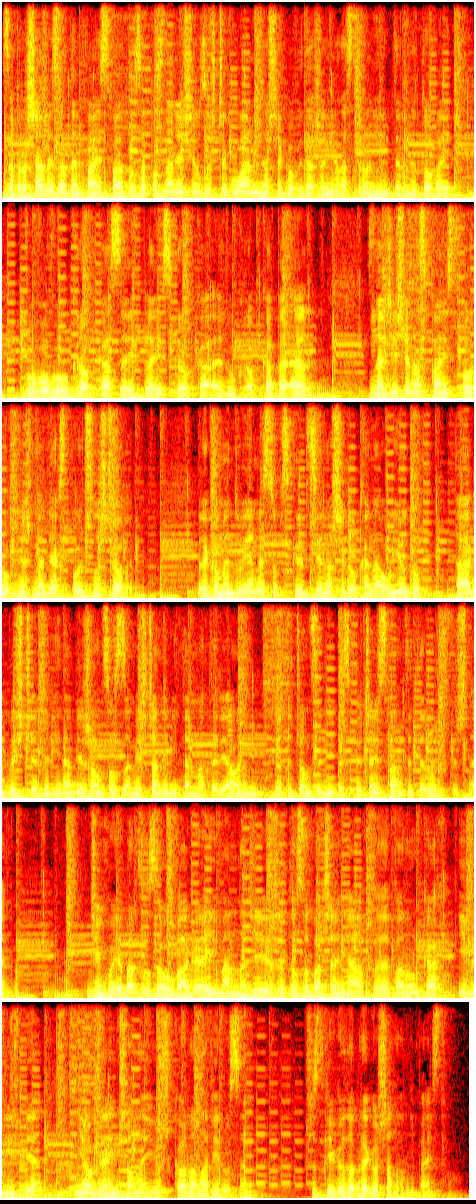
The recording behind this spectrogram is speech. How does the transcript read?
Zapraszamy zatem Państwa do zapoznania się ze szczegółami naszego wydarzenia na stronie internetowej www.safeplace.edu.pl. Znajdziecie nas Państwo również w mediach społecznościowych. Rekomendujemy subskrypcję naszego kanału YouTube, tak byście byli na bieżąco z zamieszczanymi tam materiałami dotyczącymi bezpieczeństwa antyterrorystycznego. Dziękuję bardzo za uwagę i mam nadzieję, że do zobaczenia w warunkach i w liczbie nieograniczonej już koronawirusem. Wszystkiego dobrego, Szanowni Państwo.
